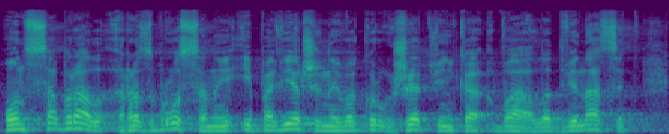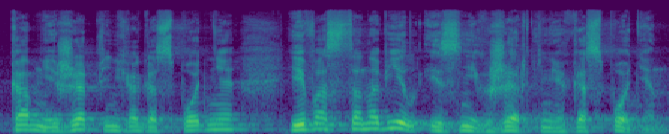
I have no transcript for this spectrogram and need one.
Он собрал разбросанные и поверженные вокруг жертвенника Ваала 12 камней жертвенника Господня и восстановил из них жертвенник Господень.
